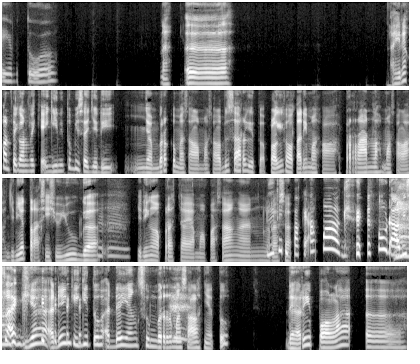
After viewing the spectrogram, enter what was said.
Iya betul. Nah eh akhirnya konflik-konflik kayak gini tuh bisa jadi nyamber ke masalah-masalah besar gitu apalagi kalau tadi masalah peran lah masalah jadinya trust issue juga Mm-mm. jadi nggak percaya sama pasangan duitnya ngerasa dipakai apa gitu udah habis Nah, lagi Iya, ada yang kayak gitu. Ada yang sumber masalahnya tuh dari pola eh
